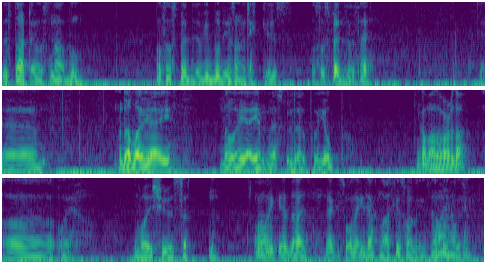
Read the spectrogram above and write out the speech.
Det starta hos naboen, og så spredde det Vi bodde i sånne rekkehus, og så spredde det seg. Ehm, og da var jeg Da var jeg hjemme, jeg skulle på jobb. Hvor gammel var du da? Uh, oi. Det var i 2017. Oh, ikke, det, er, det er ikke så lenge siden. Det er ikke så lenge siden, faktisk. ok.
